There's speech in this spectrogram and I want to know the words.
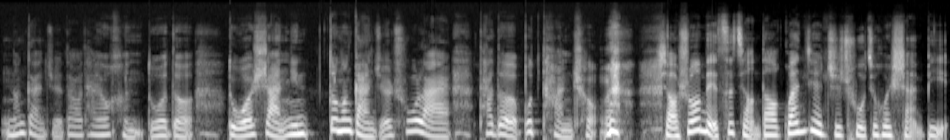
能感觉到他有很多的躲闪，你都能感觉出来他的不坦诚。小说每次讲到关键之处就会闪避。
